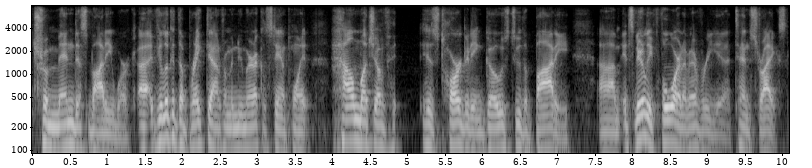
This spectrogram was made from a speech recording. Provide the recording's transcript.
tremendous body work. Uh, if you look at the breakdown from a numerical standpoint, how much of his targeting goes to the body, um, it's nearly four out of every uh, 10 strikes.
